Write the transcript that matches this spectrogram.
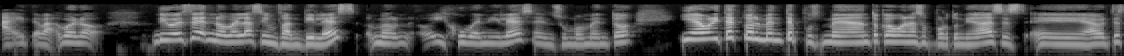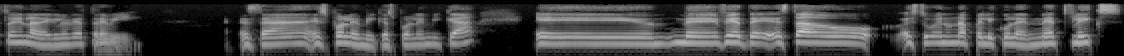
ahí te va. Bueno, digo, ese novelas infantiles y juveniles en su momento. Y ahorita actualmente, pues me han tocado buenas oportunidades. Eh, ahorita estoy en la de Gloria Trevi. Está, es polémica, es polémica. Eh, me, fíjate, he estado, estuve en una película en Netflix,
